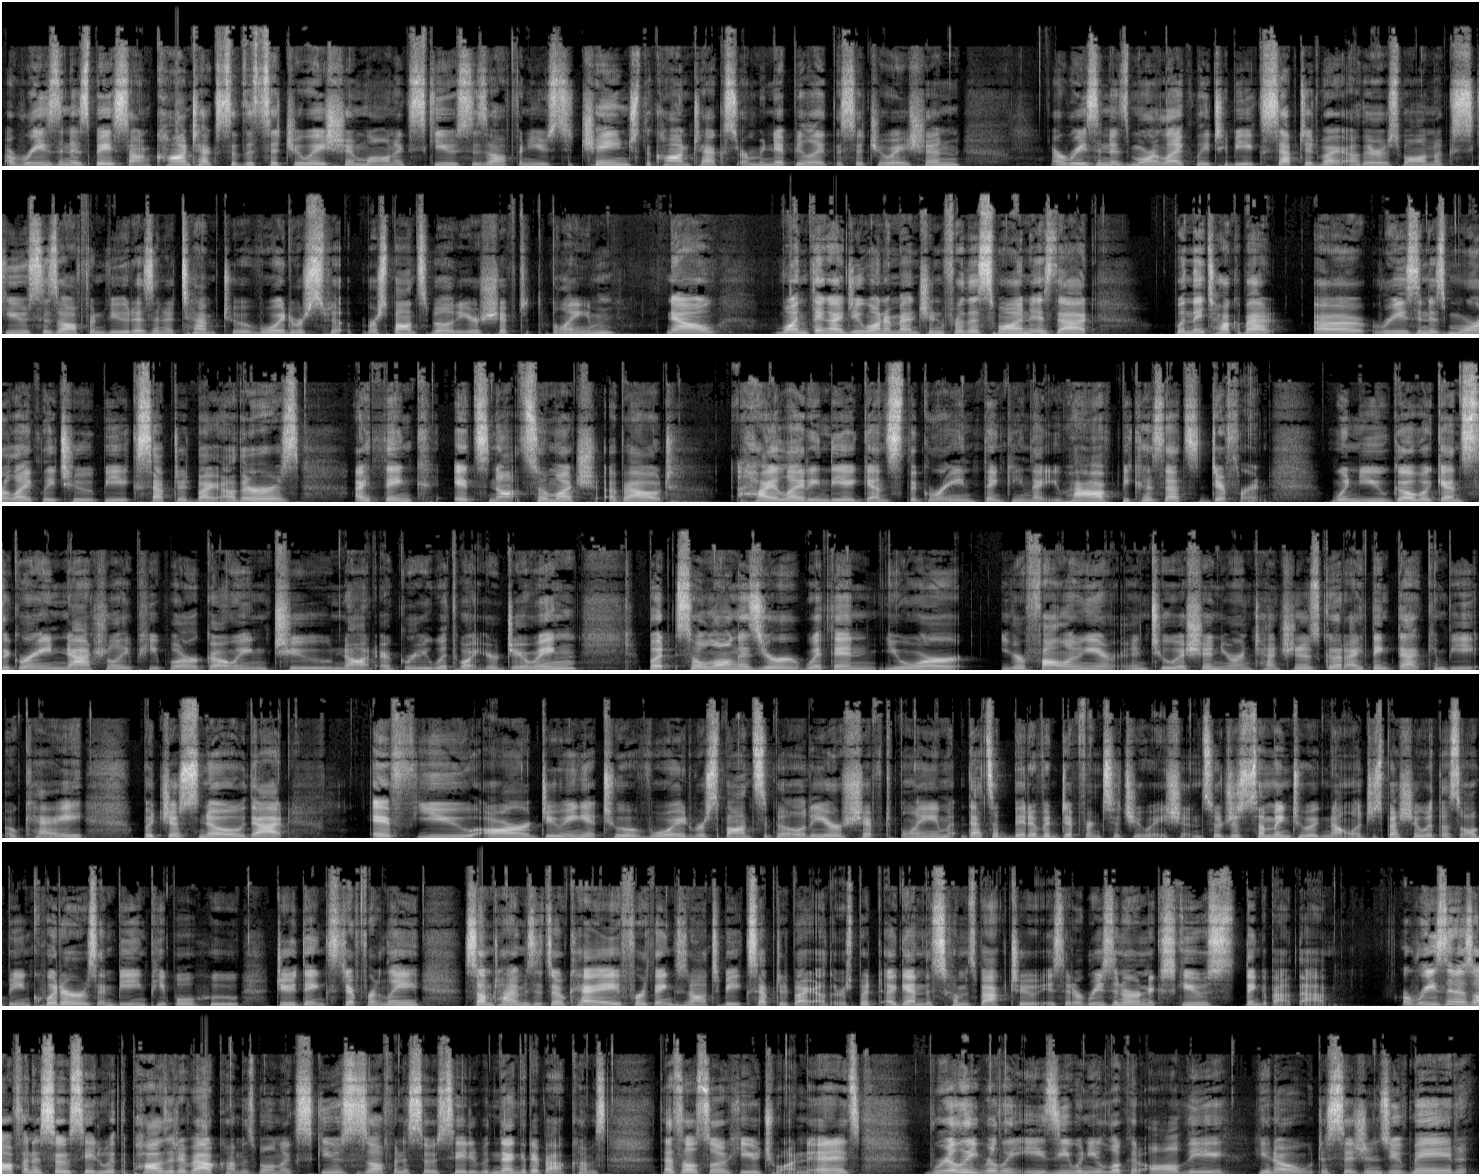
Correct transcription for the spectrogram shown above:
A reason is based on context of the situation, while an excuse is often used to change the context or manipulate the situation. A reason is more likely to be accepted by others, while an excuse is often viewed as an attempt to avoid res- responsibility or shift the blame. Now, one thing I do want to mention for this one is that when they talk about a reason is more likely to be accepted by others, I think it's not so much about highlighting the against the grain thinking that you have because that's different. When you go against the grain, naturally people are going to not agree with what you're doing. But so long as you're within your you're following your intuition, your intention is good, I think that can be okay. But just know that if you are doing it to avoid responsibility or shift blame, that's a bit of a different situation. So, just something to acknowledge, especially with us all being quitters and being people who do things differently. Sometimes it's okay for things not to be accepted by others. But again, this comes back to is it a reason or an excuse? Think about that. A reason is often associated with the positive outcomes, while an excuse is often associated with negative outcomes. That's also a huge one. And it's really, really easy when you look at all the, you know, decisions you've made.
